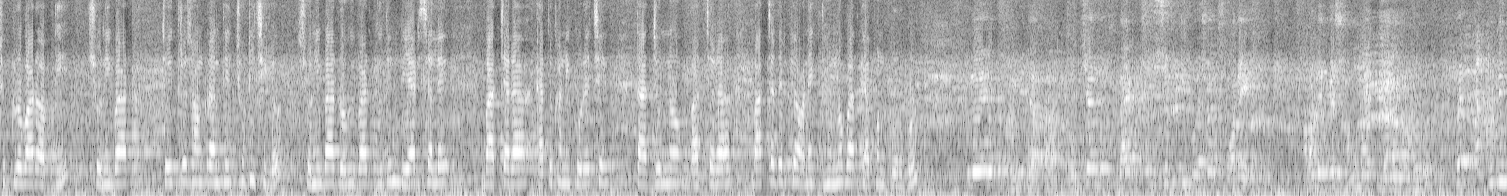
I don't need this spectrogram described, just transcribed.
শুক্রবার অবধি। শনিবার চৈত্র সংক্রান্তির ছুটি ছিল, শনিবার, রবিবার দুদিন রিহার্সালে বাচ্চারা এতখানি করেছে, তার জন্য বাচ্চারা, বাচ্চাদেরকে অনেক ধন্যবাদ জ্ঞাপন করব। আমাদেরকে সম্মান জানানো হলো। এতদিন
